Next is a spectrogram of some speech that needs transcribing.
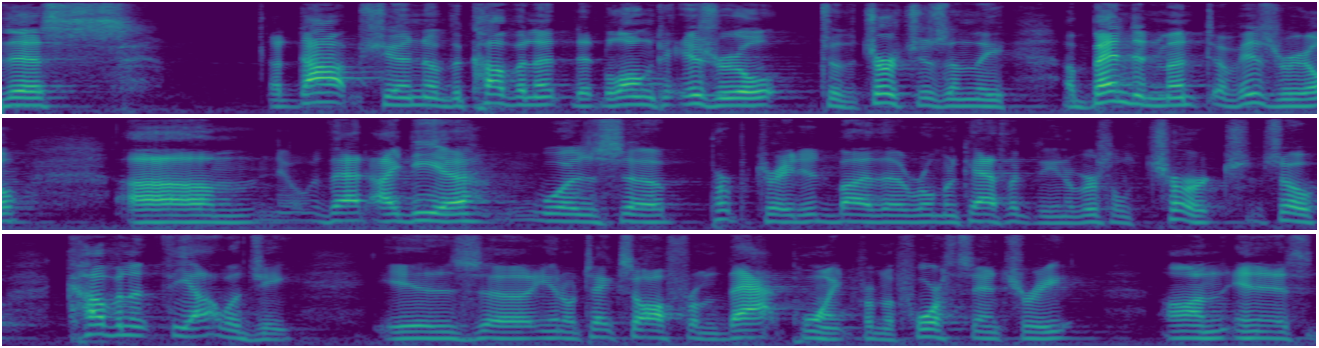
this adoption of the covenant that belonged to Israel to the churches and the abandonment of Israel, um, that idea was uh, perpetrated by the Roman Catholic, the Universal Church. So covenant theology is, uh, you know, takes off from that point, from the fourth century on, and it's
